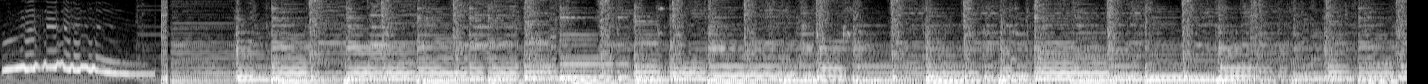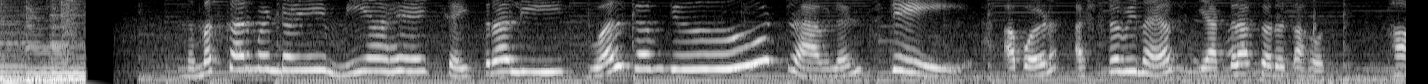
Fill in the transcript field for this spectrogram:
नमस्कार मंडळी मी आहे Chaitrali. Welcome to travel and stay आपण अष्टविनायक यात्रा करत आहोत. हा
